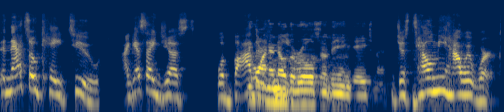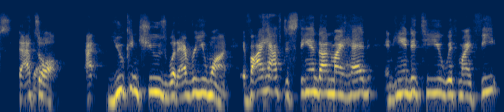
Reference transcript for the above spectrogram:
then that's okay too. I guess I just what You bothers want to know me- the rules of the engagement. just tell me how it works. That's Yeah. all. I, you can choose whatever you want. If I have to stand on my head and hand it to you with my feet,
